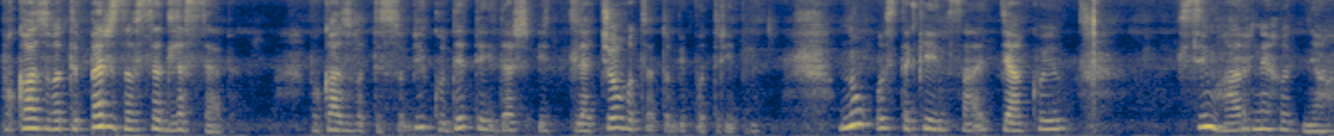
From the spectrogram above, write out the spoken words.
показувати перш за все для себе показувати собі, куди ти йдеш і для чого це тобі потрібно. Ну, ось такий інсайт. Дякую. Всім гарного дня.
